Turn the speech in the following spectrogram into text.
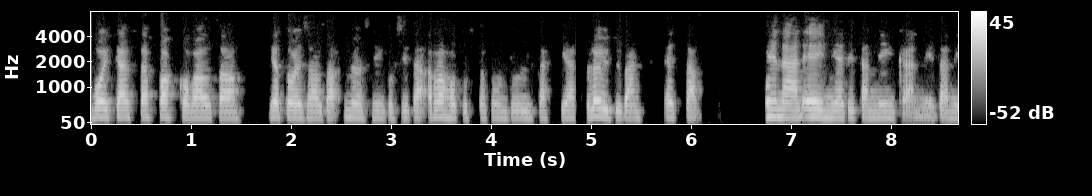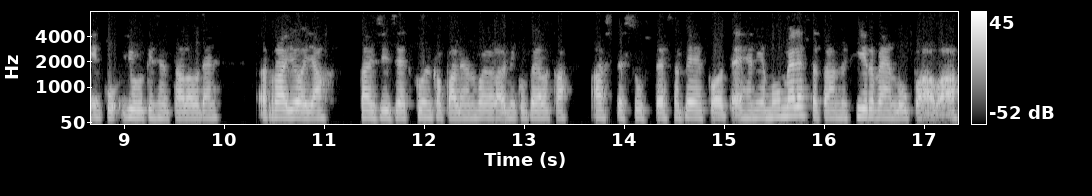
voi käyttää pakkovaltaa ja toisaalta myös niin kuin sitä rahoitusta tuntuu yhtäkkiä löytyvän, että enää ei mietitä niinkään niitä niin kuin julkisen talouden rajoja, tai siis, että kuinka paljon voi olla niin kuin velka-aste suhteessa BKT. Ja mun mielestä tämä on nyt hirveän lupaavaa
